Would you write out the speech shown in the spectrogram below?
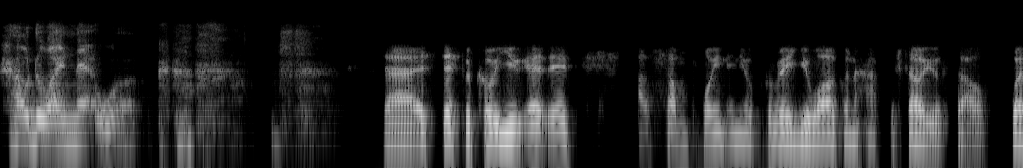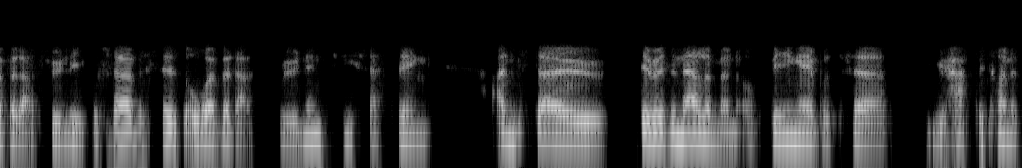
How do I network? yeah, it's difficult. You it, it, at some point in your career, you are going to have to sell yourself, whether that's through legal services or whether that's through an interview setting. And so there is an element of being able to, you have to kind of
